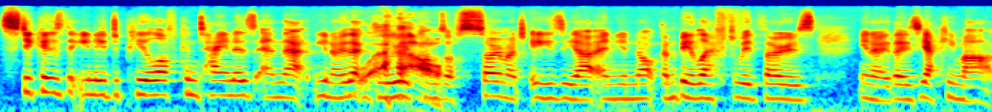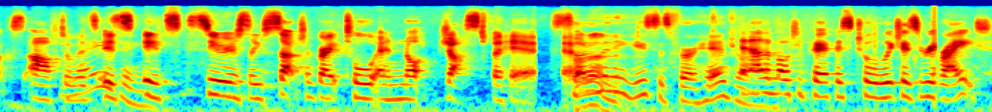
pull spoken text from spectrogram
stickers that you need to peel off containers, and that you know that glue comes off so much easier, and you're not going to be left with those, you know, those yucky marks afterwards. Amazing. It's it's seriously such a great tool, and not just for hair. So many uses for a hairdryer. Another multi-purpose tool, which is really great.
